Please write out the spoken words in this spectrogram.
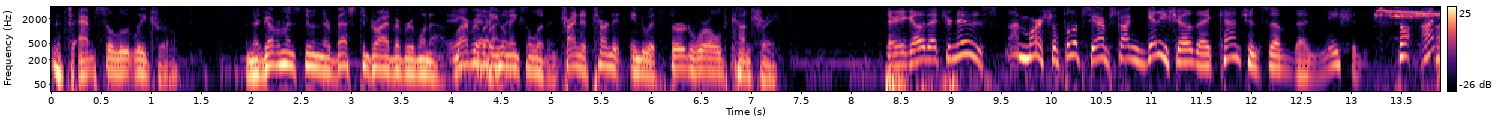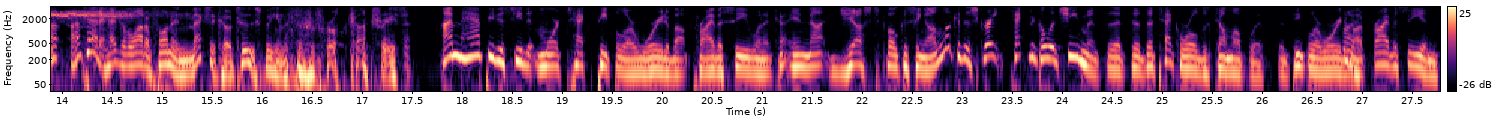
It's absolutely true. And their government's doing their best to drive everyone out. Well, everybody who makes a living. Trying to turn it into a third world country. There you go. That's your news. I'm Marshall Phillips, the Armstrong and Getty Show, the conscience of the nation. So I'm, I- I've had a heck of a lot of fun in Mexico, too, speaking of third world countries. I'm happy to see that more tech people are worried about privacy when it co- and not just focusing on look at this great technical achievement that the, the tech world has come up with. That people are worried Right. about privacy and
